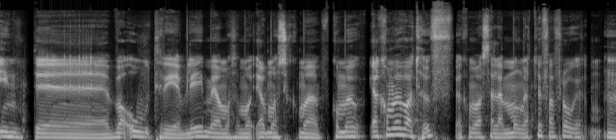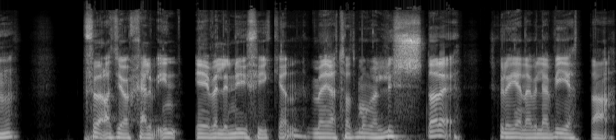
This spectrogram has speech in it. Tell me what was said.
inte vara otrevlig, men jag måste, jag måste komma, komma... Jag kommer vara tuff. Jag kommer att ställa många tuffa frågor Mm. för att jag själv in, är väldigt nyfiken. Men jag tror att många lyssnare skulle gärna vilja veta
